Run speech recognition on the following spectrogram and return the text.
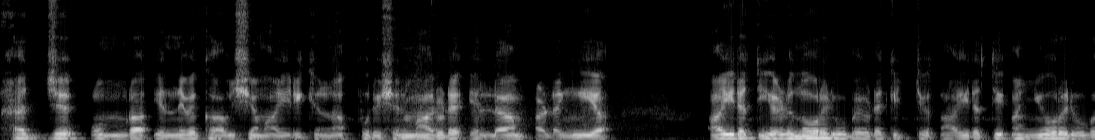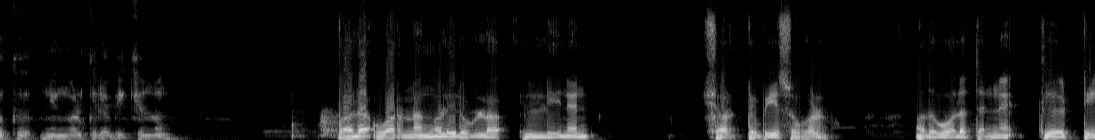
ഹജ്ജ് ഉംറ എന്നിവയ്ക്ക് ആവശ്യമായിരിക്കുന്ന പുരുഷന്മാരുടെ എല്ലാം അടങ്ങിയ ആയിരത്തി എഴുന്നൂറ് രൂപയുടെ കിറ്റ് ആയിരത്തി അഞ്ഞൂറ് രൂപക്ക് നിങ്ങൾക്ക് ലഭിക്കുന്നു. പല വർണങ്ങളിലുള്ള ലിനൻ ഷർട്ട് പീസുകൾ അതുപോലെ തന്നെ കേട്ടി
